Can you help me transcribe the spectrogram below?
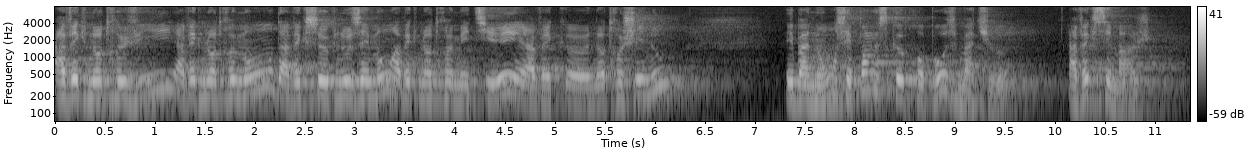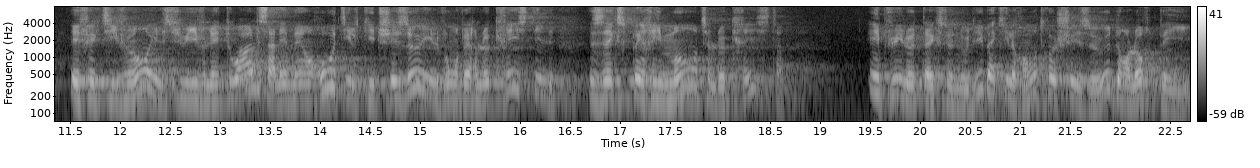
avec notre vie, avec notre monde, avec ceux que nous aimons, avec notre métier, avec euh, notre chez nous? Eh bien non, ce n'est pas ce que propose Matthieu avec ses mages. Effectivement, ils suivent l'étoile, ça les met en route, ils quittent chez eux, ils vont vers le Christ, ils expérimentent le Christ. Et puis le texte nous dit ben, qu'ils rentrent chez eux, dans leur pays.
